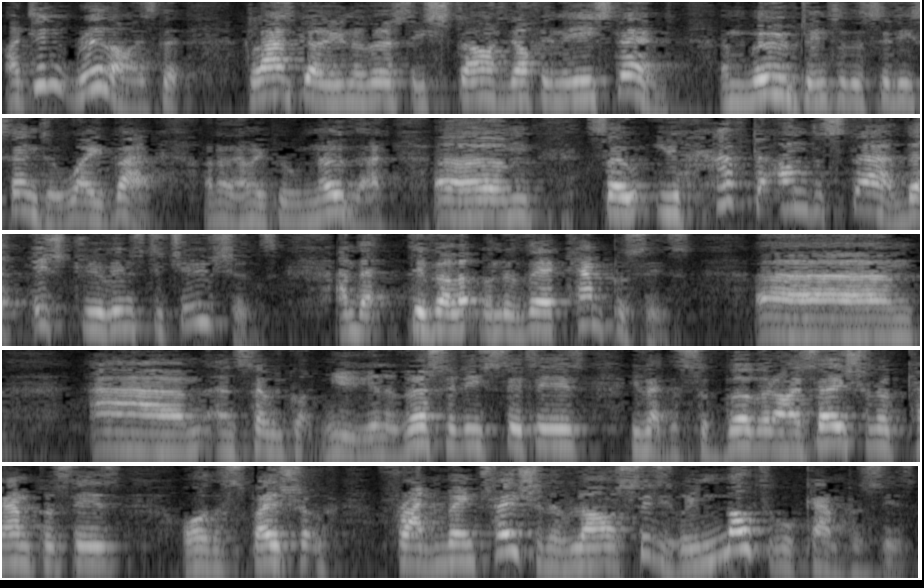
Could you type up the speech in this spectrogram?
I didn't realise that Glasgow University started off in the East End and moved into the city centre way back. I don't know how many people know that. Um, so you have to understand the history of institutions and the development of their campuses. Um, Um, and so we've got new university cities, you've had the suburbanisation of campuses, or the spatial fragmentation of large cities with multiple campuses.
